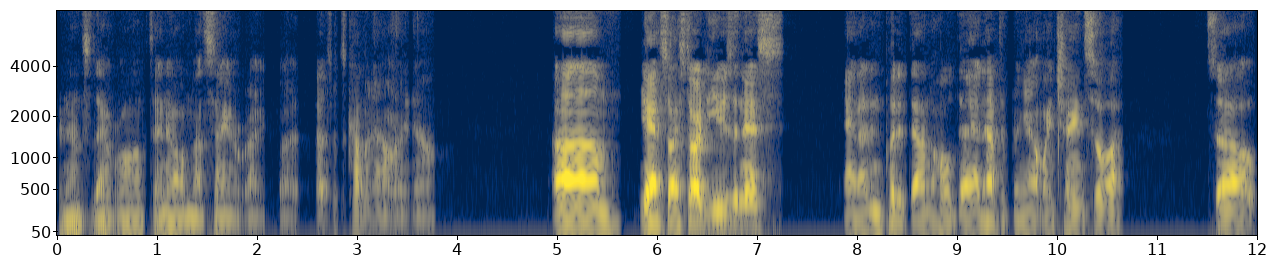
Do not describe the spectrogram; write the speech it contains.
pronounced that wrong. Cause I know I'm not saying it right, but that's what's coming out right now. Um, yeah. So I started using this, and I didn't put it down the whole day. I didn't have to bring out my chainsaw. So,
